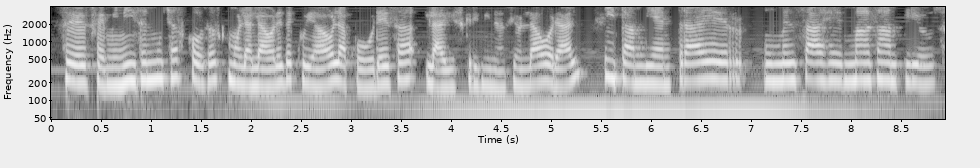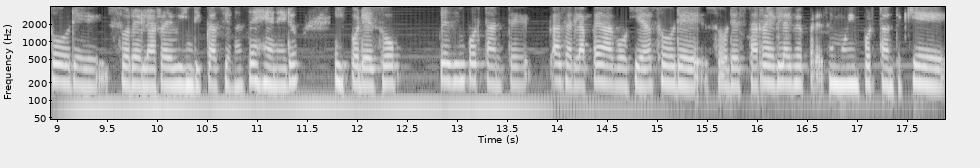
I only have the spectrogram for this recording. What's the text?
se desfeminicen muchas cosas como las labores de cuidado, la pobreza, la discriminación laboral y también traer un mensaje más amplio sobre, sobre las reivindicaciones de género y por eso es importante hacer la pedagogía sobre, sobre esta regla y me parece muy importante que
